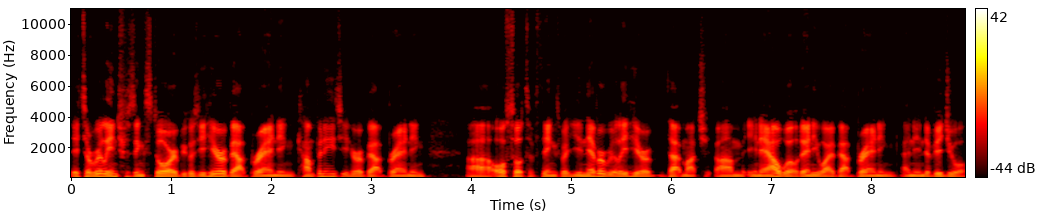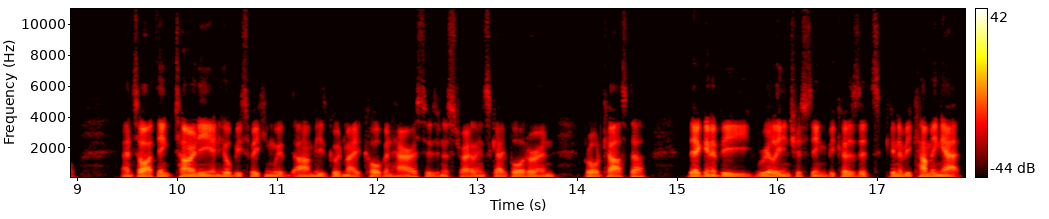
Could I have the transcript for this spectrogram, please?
it's a really interesting story because you hear about branding companies, you hear about branding uh, all sorts of things, but you never really hear that much um, in our world anyway about branding an individual. And so I think Tony, and he'll be speaking with um, his good mate Corbin Harris, who's an Australian skateboarder and broadcaster. They're going to be really interesting because it's going to be coming at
